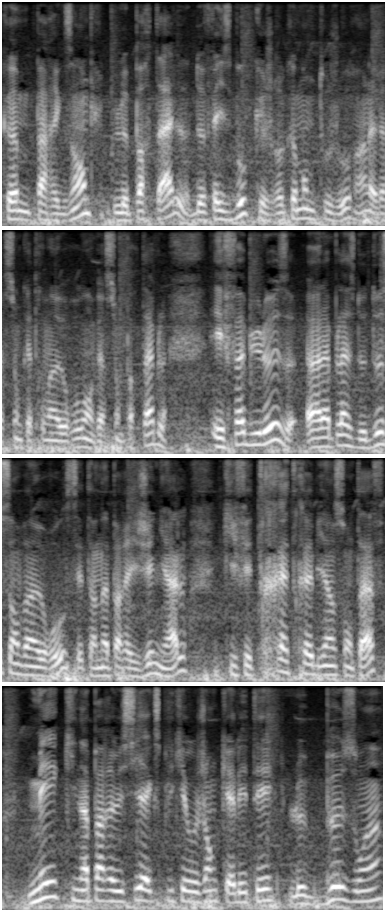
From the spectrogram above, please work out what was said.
comme par exemple le portal de Facebook que je recommande toujours, hein, la version 80 euros en version portable, est fabuleuse à la place de 220 euros. C'est un appareil génial qui fait très très bien son taf, mais qui n'a pas réussi à expliquer aux gens quel était le besoin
